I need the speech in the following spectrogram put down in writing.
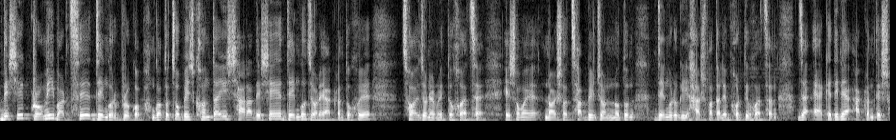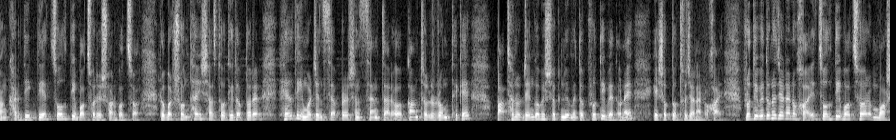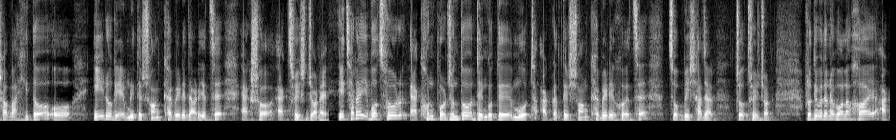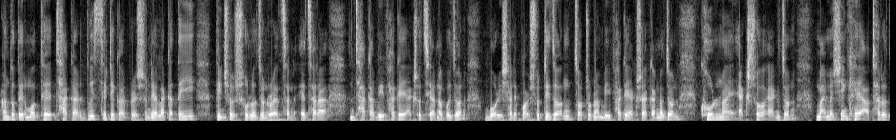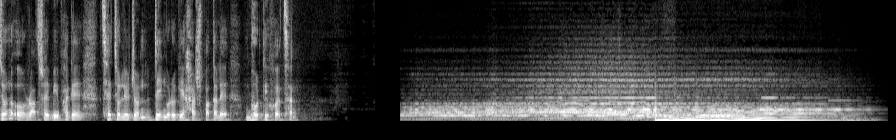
দেশে ক্রমেই বাড়ছে ডেঙ্গুর প্রকোপ। গত চব্বিশ ঘন্টায় সারা দেশে ডেঙ্গু জ্বরে আক্রান্ত হয়ে ছয় জনের মৃত্যু হয়েছে। এ সময় নয়শো ছাব্বিশ জন নতুন ডেঙ্গু রোগী হাসপাতালে ভর্তি হয়েছেন, যা একদিনে আক্রান্তের সংখ্যার দিক দিয়ে চলতি বছরের সর্বোচ্চ। রোববার সন্ধ্যায় স্বাস্থ্য অধিদপ্তরের হেলথ ইমার্জেন্সি অপারেশন সেন্টার ও কন্ট্রোল রুম থেকে পাঠানো ডেঙ্গু বিষয়ক নিয়মিত প্রতিবেদনে এসব তথ্য জানানো হয়। প্রতিবেদনে জানানো হয়, চলতি বছর মশাবাহিত ও এই রোগে মৃতের সংখ্যা বেড়ে দাঁড়িয়েছে একশো একত্রিশ জনে। এছাড়া এবছর এখন পর্যন্ত ডেঙ্গুতে মোট আক্রান্তের সংখ্যা বেড়ে হয়েছে চব্বিশ হাজার চৌত্রিশ জন। প্রতিবেদনে বলা হয়, আক্রান্তদের মধ্যে ঢাকার দুই সিটি কর্পোরেশন এলাকাতেই তিনশো ষোলো জন রয়েছেন। এছাড়া ঢাকা বিভাগে একশো ছিয়ানব্বই জন, বরিশালে পঁয়ষট্টি জন, চট্টগ্রাম বিভাগে একশো একান্ন জন, খুলনায় একশো একজন ময়মনসিংহে আঠারো জন ও রাজশাহী বিভাগে ছেচল্লিশ জন ডেঙ্গু রোগী হাসপাতালে ভর্তি হয়েছেন।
